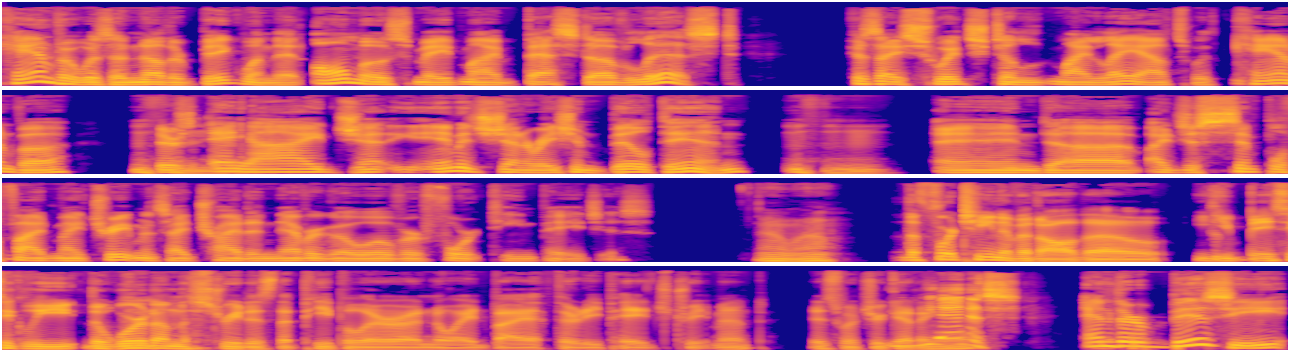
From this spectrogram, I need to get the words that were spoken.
Canva was another big one that almost made my best of list because I switched to my layouts with Canva. There's Mhm. AI gen- image generation built in, Mhm. and uh, I just simplified my treatments. I try to never go over 14 pages. Oh wow. The 14 of it all, though, you basically, the word on the street is that people are annoyed by a 30 page treatment, is what you're getting at. And they're busy.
